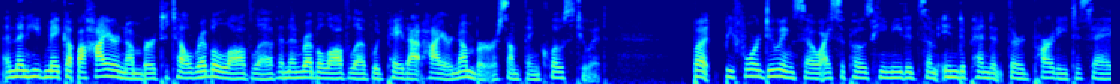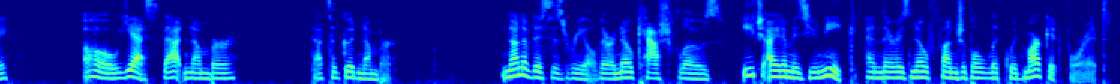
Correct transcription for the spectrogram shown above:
and then he'd make up a higher number to tell Rybolovlev, and then Rybolovlev would pay that higher number or something close to it. But before doing so, I suppose he needed some independent third party to say, Oh, yes, that number. That's a good number. None of this is real. There are no cash flows. Each item is unique, and there is no fungible liquid market for it.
